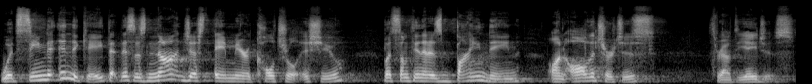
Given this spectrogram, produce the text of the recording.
would seem to indicate that this is not just a mere cultural issue, but something that is binding on all the churches throughout the ages.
